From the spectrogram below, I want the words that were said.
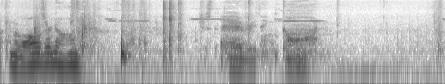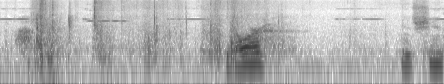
Fucking walls are gone. Just everything gone. Fuck. Door. And shit.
